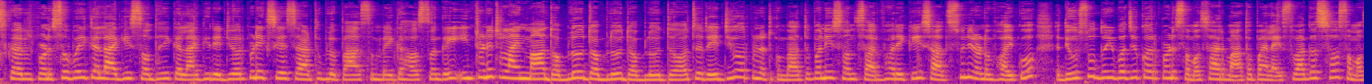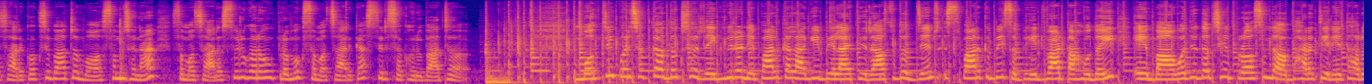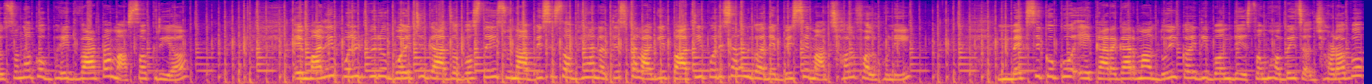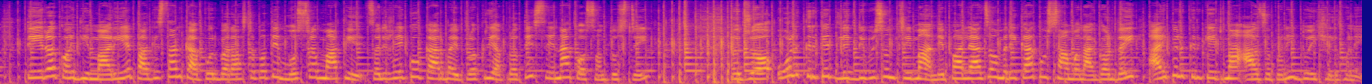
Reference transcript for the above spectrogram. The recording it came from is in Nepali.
नमस्कार अर्पण। सबैका लागि सधैँका लागि रेडियो अर्पण एक सय चार थुप्लो पाँच मेगासँगै इन्टरनेट लाइनमा W W W dot radio Arpan dot कमबाट पनि संसारभरिकै साथ सुनिरहनु भएको दिउँसो दुई बजेको अर्पण समाचारमा तपाईँलाई स्वागत छ। समाचार कक्षबाट म सम्झना। समाचार सुरु गरौं प्रमुख समाचारका शीर्षकहरूबाट। मन्त्री परिषदका अध्यक्ष रेग्मी र नेपालका लागि बेलायती राजदूत जेम्स स्पार्क बीच भेटवार्ता हुँदै ए माओवादी अध्यक्ष प्रचण्ड भारतीय नेताहरूसँगको भेटवार्तामा सक्रिय एमाले पोलिट ब्युरो बैठक आज बस्दै चुनाव विशेष अभियान र त्यसका लागि पार्टी परिचालन गर्ने विषयमा छलफल हुने। मेक्सिको एक कारागारमा दुई कैदी बन्दी समूहबीच झडप तेह्र कैदी मारिए। पाकिस्तानका पूर्व राष्ट्रपति मुशरफमाथि चलिरहेको कारवाही प्रक्रियाप्रति सेनाको असन्तुष्टि र ओल्ड क्रिकेट लिग डिभिजन थ्रीमा नेपालले आज अमेरिकाको सामना गर्दै आइपिएल क्रिकेटमा आज पनि दुई खेल हुने।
